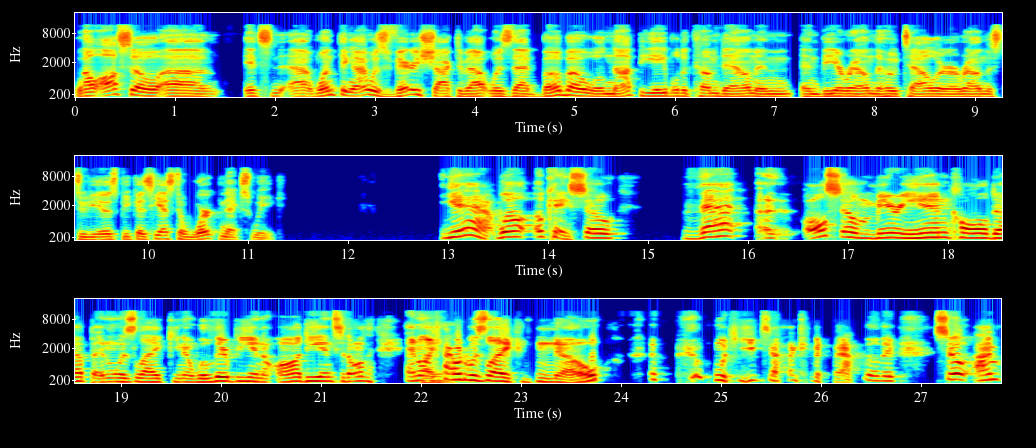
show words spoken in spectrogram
Well, also, uh, it's uh, one thing I was very shocked about was that Bobo will not be able to come down and and be around the hotel or around the studios because he has to work next week. Yeah, well, okay, so that uh, also Marianne called up and was like, you know, will there be an audience and all that? And Oh, like yeah. Howard was like, no. what are you talking about? Well, there. So I'm,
